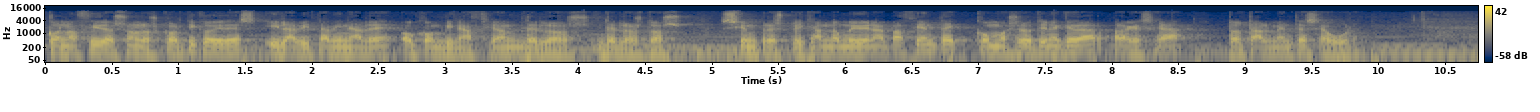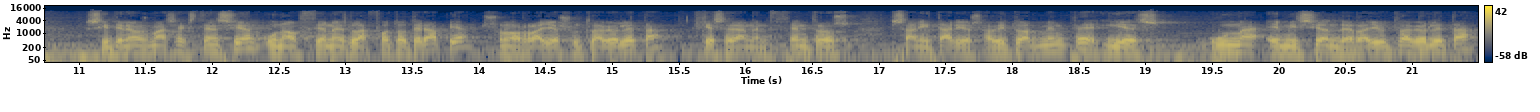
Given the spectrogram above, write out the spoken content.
conocidos son los corticoides y la vitamina D o combinación de los, de los dos. Siempre explicando muy bien al paciente cómo se lo tiene que dar para que sea totalmente seguro. Si tenemos más extensión, una opción es la fototerapia, son los rayos ultravioleta que se dan en centros sanitarios habitualmente y es una emisión de rayo ultravioleta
